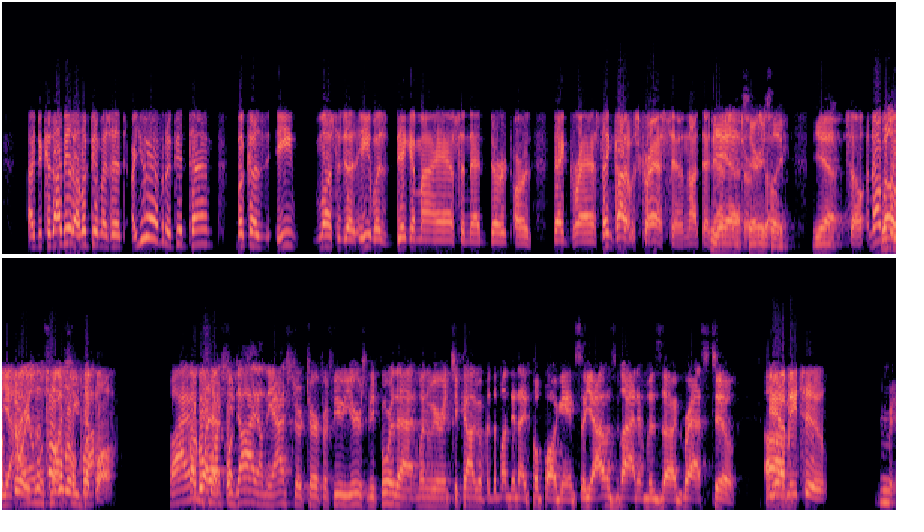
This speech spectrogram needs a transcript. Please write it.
because I did. I looked at him. I said, "Are you having a good time?" Because he must have just he was digging my ass in that dirt or that grass. Thank God it was grass then, not that. yeah, seriously. Yeah. So, so enough Well, of those yeah, stories. Let's talk a little football. Well, I almost watched you die on the AstroTurf a few years before that when we were in Chicago for the Monday Night Football game. So yeah, I was glad it was uh, grass too. yeah, Um, me too.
